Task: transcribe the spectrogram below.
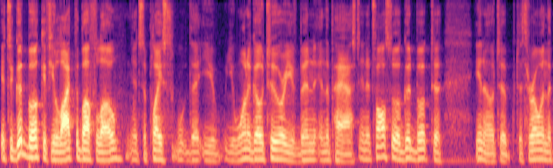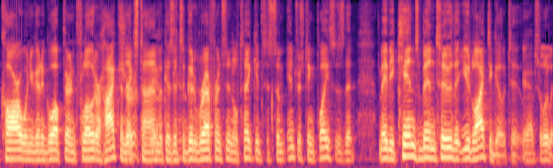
It's a good book if you like the buffalo. It's a place that you you want to go to or you've been in the past, and it's also a good book to you know, to, to throw in the car when you're going to go up there and float or hike the sure, next time yeah, because it's a good reference and it'll take you to some interesting places that maybe Ken's been to that you'd like to go to. Yeah, absolutely.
